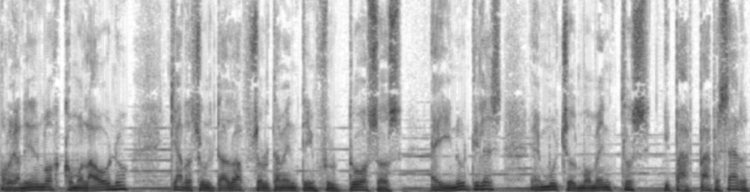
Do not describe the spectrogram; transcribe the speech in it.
Organismos como la ONU que han resultado absolutamente infructuosos e inútiles en muchos momentos y a pesar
